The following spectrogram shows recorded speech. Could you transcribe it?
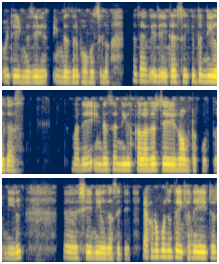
ওইটা ইংরেজি, ইংরেজদের ভবন ছিল। যাই হোক, এই যে এটা হচ্ছে কিন্তু নীল গাছ। মানে ইংরেজরা নীল কালারের যে রংটা করতো, নীল সেই নীল গাছ এটি। এখনও পর্যন্ত এখানে এইটার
